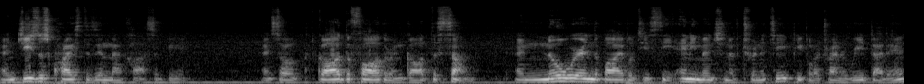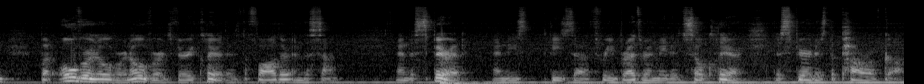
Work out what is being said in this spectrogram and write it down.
And Jesus Christ is in that class of being. And so God the Father and God the Son. And nowhere in the Bible do you see any mention of Trinity. People are trying to read that in. But over and over and over, it's very clear there's the Father and the Son. And the Spirit, and these, these uh, three brethren made it so clear the Spirit is the power of God.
